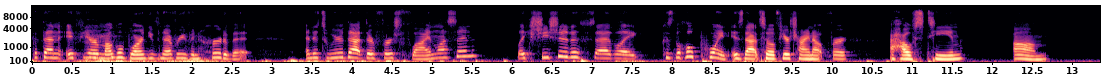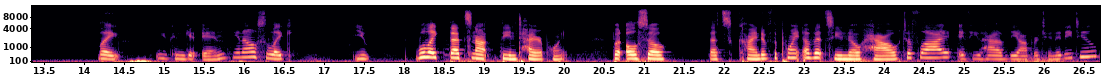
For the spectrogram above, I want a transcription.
But then if you're a muggle born, you've never even heard of it. And it's weird that their first flying lesson, like she should have said like cuz the whole point is that so if you're trying out for a house team, um, like you can get in, you know. So like you, well, like that's not the entire point, but also that's kind of the point of it. So you know how to fly if you have the opportunity to.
